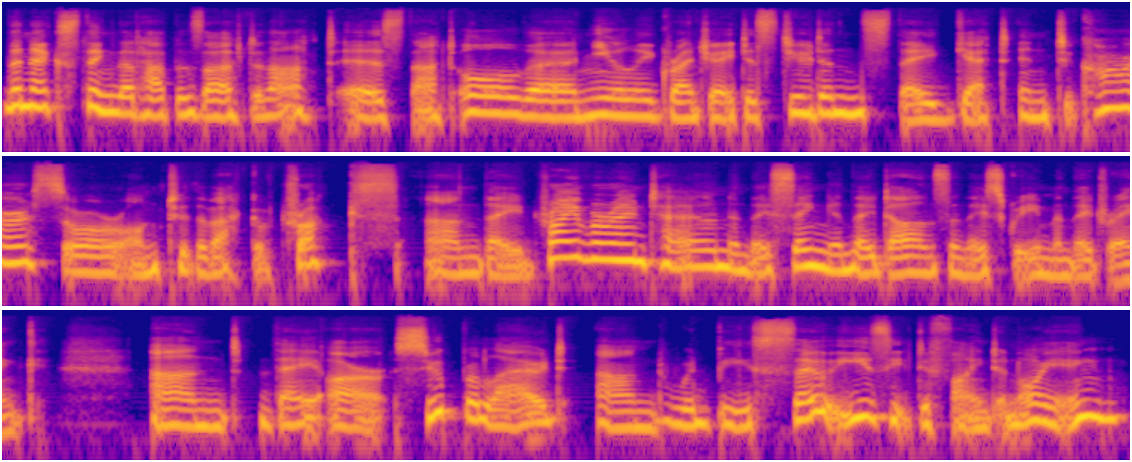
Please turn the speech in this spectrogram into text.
the next thing that happens after that is that all the newly graduated students they get into cars or onto the back of trucks and they drive around town and they sing and they dance and they scream and they drink. And they are super loud and would be so easy to find annoying.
